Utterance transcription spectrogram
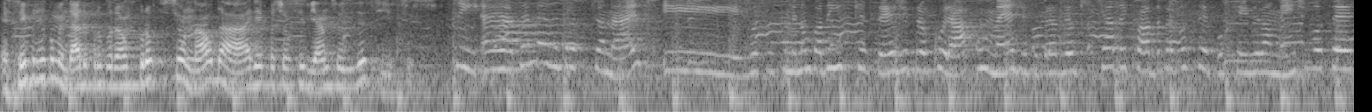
é sempre recomendado procurar um profissional da área para te auxiliar nos seus exercícios. Sim, é, até mesmo profissionais e vocês também não podem esquecer de procurar um médico para ver o que é adequado para você, porque geralmente você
